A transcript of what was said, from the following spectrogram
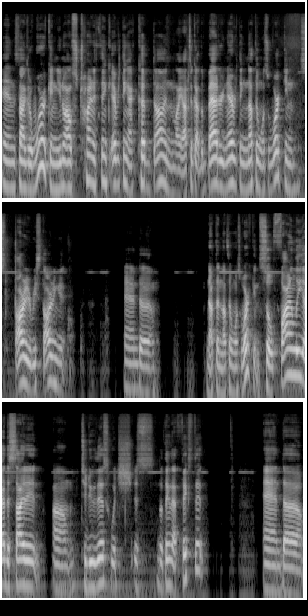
and it's not gonna work. And you know, I was trying to think everything I could have done. Like I took out the battery and everything, nothing was working. Started restarting it, and uh, nothing, nothing was working. So finally, I decided um, to do this, which is the thing that fixed it. And uh,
